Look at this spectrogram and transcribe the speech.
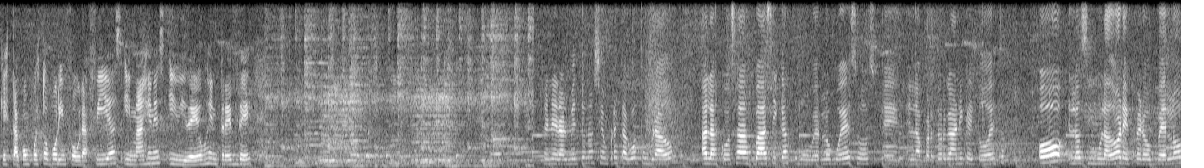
que está compuesto por infografías, imágenes y videos en 3D Generalmente uno siempre está acostumbrado a las cosas básicas como ver los huesos eh, en la parte orgánica y todo esto, o los simuladores, pero verlo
